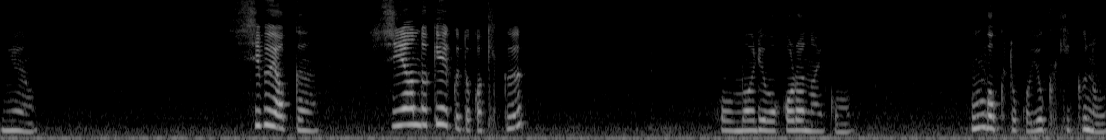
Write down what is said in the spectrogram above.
ニュン。渋谷くん。C& ケークとか聞く？あんまりわからないかも。音楽とかよく聞くの？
